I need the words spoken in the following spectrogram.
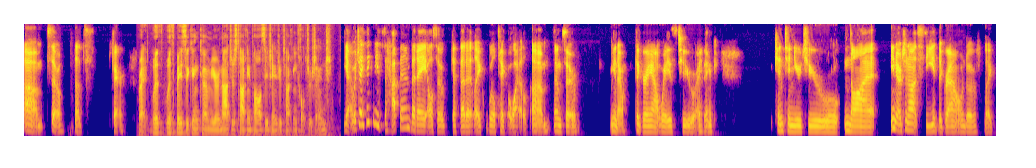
um, so that's fair. Right. With with basic income, you're not just talking policy change, you're talking culture change. Yeah, which I think needs to happen, but I also get that it like will take a while. Um, and so, you know, figuring out ways to, I think, continue to not, you know, to not seed the ground of like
